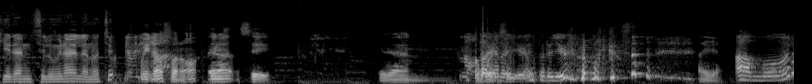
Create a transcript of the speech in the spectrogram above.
Que eran se iluminaban en la noche. Luminoso, ¿no? Eran, sí. Eran. No, todavía no llegan, pero cosas. Ya. Amor,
